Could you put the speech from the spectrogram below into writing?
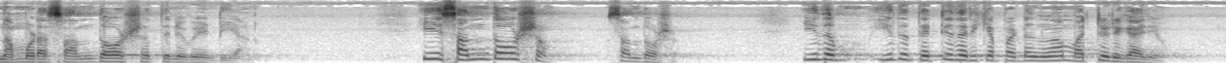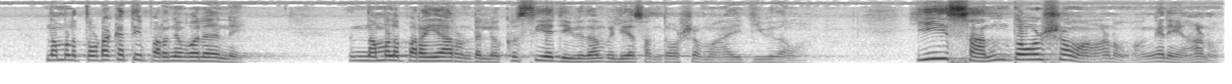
നമ്മുടെ സന്തോഷത്തിന് വേണ്ടിയാണ്. ഈ സന്തോഷം സന്തോഷം. ഇത് ഇത് തെറ്റിദ്ധരിക്കപ്പെടുന്ന മറ്റൊരു കാര്യം. നമ്മൾ തുടക്കത്തിൽ പറഞ്ഞ പോലെ തന്നെ നമ്മൾ പറയാറുണ്ടല്ലോ ക്രിസ്തീയ ജീവിതം വലിയ സന്തോഷമായ ജീവിതമാണ്. ഈ സന്തോഷമാണോ അങ്ങനെയാണോ?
